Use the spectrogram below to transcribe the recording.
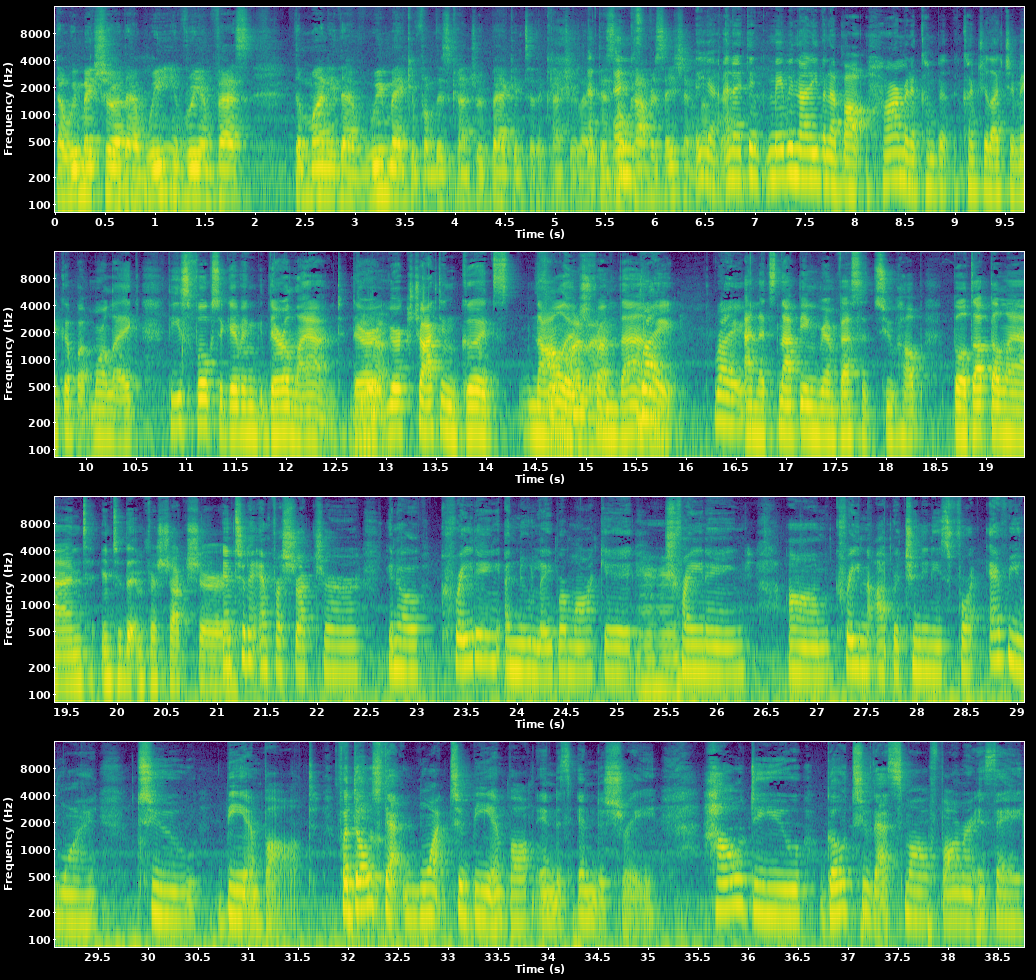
that we make sure that we reinvest the money that we making from this country back into the country? Like, there's no conversation about Yeah, that. and I think maybe not even about harm in a com- country like Jamaica, but more like these folks are giving their land. They're Yeah. you're extracting goods, knowledge land. from them, right, right. And it's not being reinvested to help build up the land into the infrastructure. into the infrastructure, you know, creating a new labor market, training, um, creating opportunities for everyone to be involved. For those that want to be involved in this industry, how do you go to that small farmer and say,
